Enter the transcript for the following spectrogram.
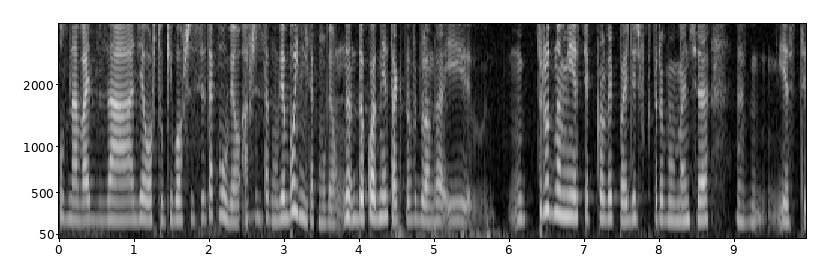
uznawać za dzieło sztuki, bo wszyscy tak mówią, a wszyscy tak mówią, bo inni tak mówią. No, dokładnie tak to wygląda i no, trudno mi jest jakkolwiek powiedzieć, w którym momencie jest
